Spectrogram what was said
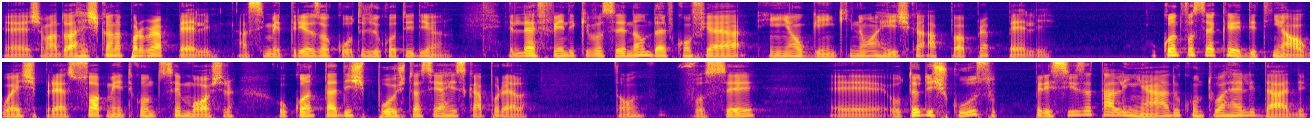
é, chamado Arriscando a Própria Pele, Assimetrias Ocultas do Cotidiano. Ele defende que você não deve confiar em alguém que não arrisca a própria pele. O quanto você acredita em algo é expresso somente quando você mostra o quanto está disposto a se arriscar por ela. Então, você, é, o teu discurso precisa estar tá alinhado com tua realidade.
